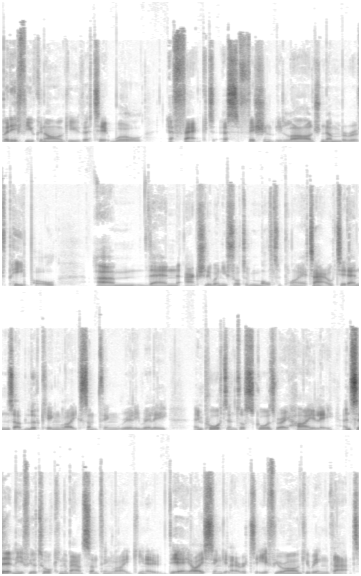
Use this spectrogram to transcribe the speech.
But if you can argue that it will affect a sufficiently large number of people, um, then actually when you sort of multiply it out, it ends up looking like something really, really important or scores very highly. And certainly if you're talking about something like, you know, the AI singularity, if you're arguing that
